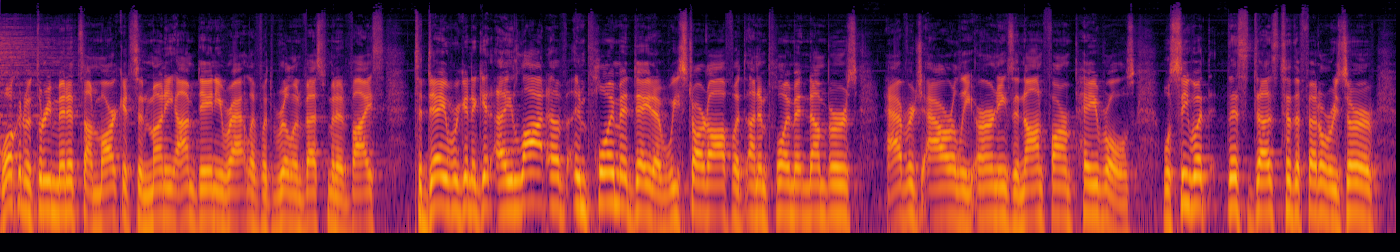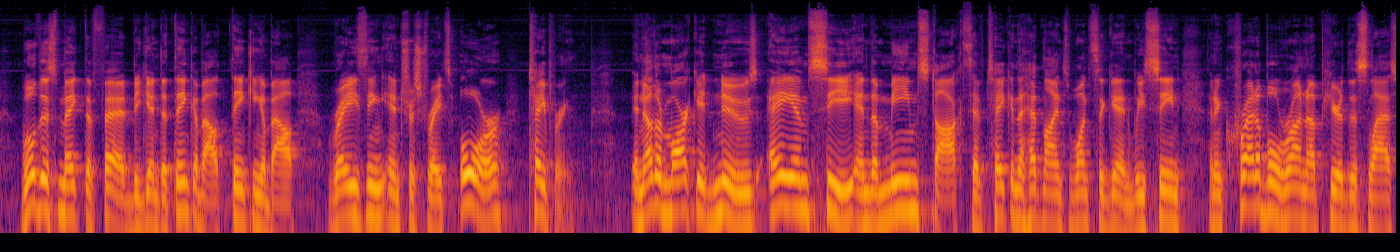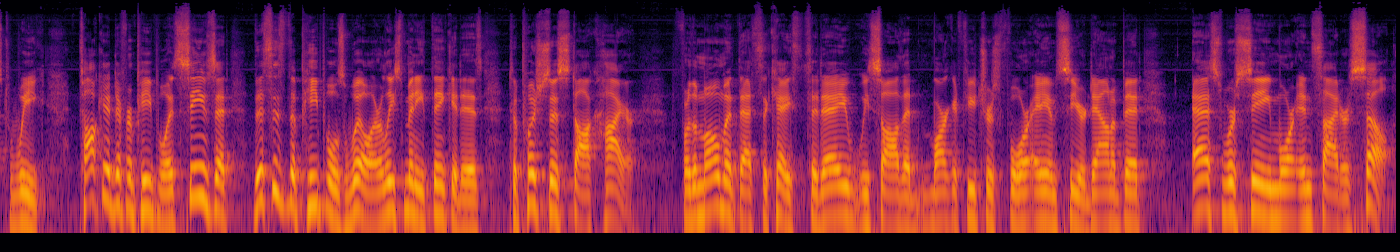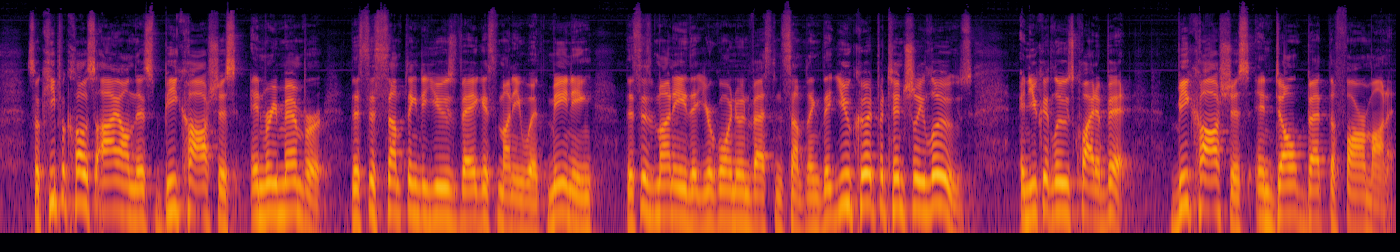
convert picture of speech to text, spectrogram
Welcome to Three Minutes on Markets and Money. I'm Danny Ratliff with Real Investment Advice. Today we're going to get a lot of employment data. We start off with unemployment numbers, average hourly earnings, and non farm payrolls. We'll see what this does to the Federal Reserve. Will this make the Fed begin to think about thinking about raising interest rates or tapering? In other market news, AMC and the meme stocks have taken the headlines once again. We've seen an incredible run up here this last week. Talking to different people, it seems that this is the people's will, or at least many think it is, to push this stock higher. For the moment, that's the case. Today, we saw that market futures for AMC are down a bit. S, we're seeing more insiders sell. So keep a close eye on this, be cautious, and remember, this is something to use Vegas money with, meaning this is money that you're going to invest in something that you could potentially lose, and you could lose quite a bit. Be cautious and don't bet the farm on it.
